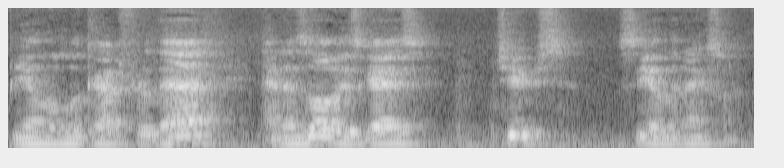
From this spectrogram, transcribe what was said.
Be on the lookout for that. And as always, guys, cheers. See you on the next one.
